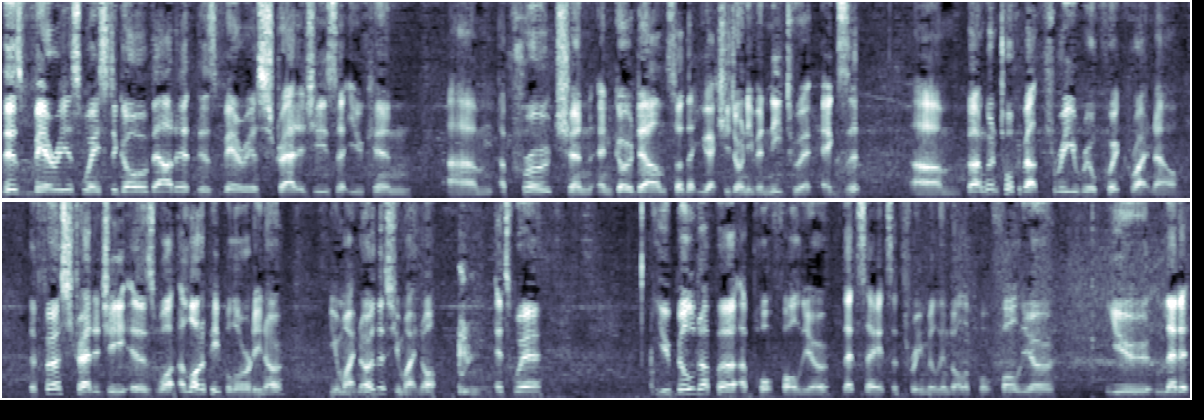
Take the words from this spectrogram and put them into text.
There's various ways to go about it. There's various strategies that you can um, approach and, and go down so that you actually don't even need to exit. Um, but I'm going to talk about three real quick right now. The first strategy is what a lot of people already know. You might know this, you might not. it's where you build up a, a portfolio. Let's say it's a $3 million portfolio. You let it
